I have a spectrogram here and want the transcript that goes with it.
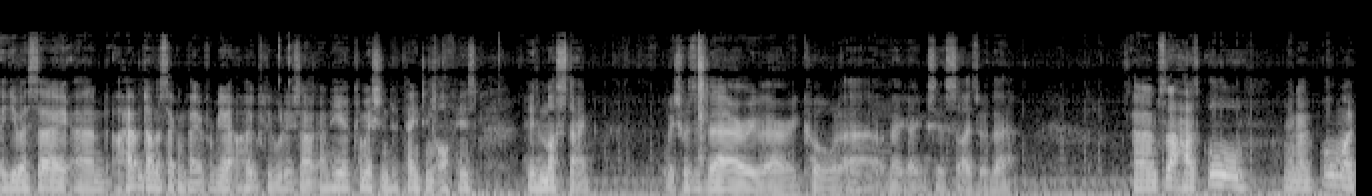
a USA, and I haven't done a second painting from yet. Hopefully, we'll do so. And he commissioned a painting of his his Mustang, which was very very cool. Uh, there you go. You can see the size of it there. Um, so that has all you know, all my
